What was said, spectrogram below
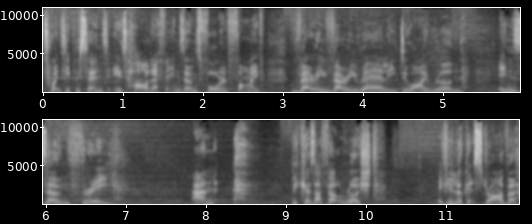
20% is hard effort in zones four and five. Very, very rarely do I run in zone three. And because I felt rushed, if you look at Strava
